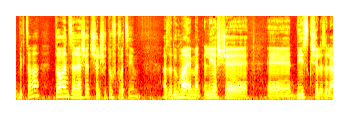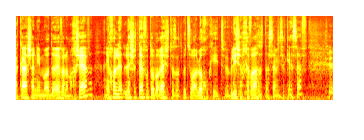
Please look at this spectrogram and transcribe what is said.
בקצרה. טורנט זה רשת של שיתוף קבצים. אז לדוגמה, לי יש אה, דיסק של איזה להקה שאני מאוד אוהב על המחשב, אני יכול לשתף אותו ברשת הזאת בצורה לא חוקית, ובלי שהחברה הזאת תעשה מזה כסף. כן.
